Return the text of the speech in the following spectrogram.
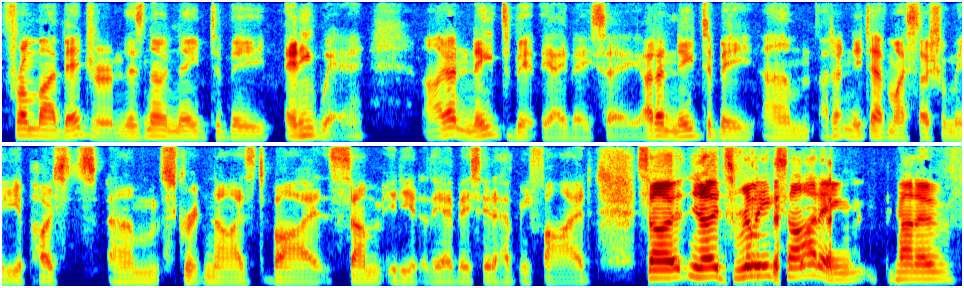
from my bedroom. There's no need to be anywhere. I don't need to be at the ABC. I don't need to be. Um, I don't need to have my social media posts um, scrutinized by some idiot at the ABC to have me fired. So you know, it's really exciting to kind of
